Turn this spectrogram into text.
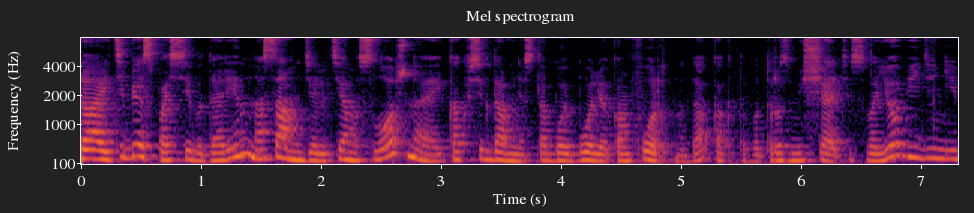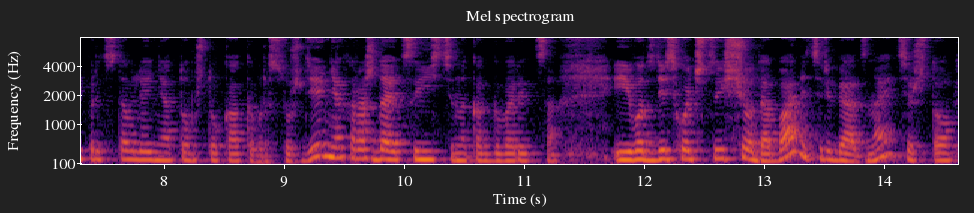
Да, и тебе спасибо, Дарин. На самом деле тема сложная, и, как всегда, мне с тобой более комфортно, да, как-то вот размещать и свое видение и представление о том, что как и в рассуждениях рождается истина, как говорится. И вот здесь хочется еще добавить, ребят, знаете, что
